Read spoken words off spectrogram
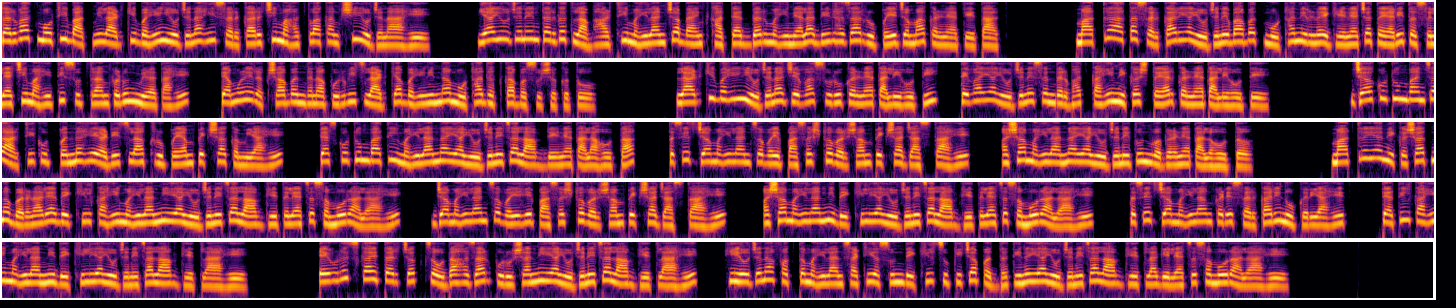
सर्वात मोठी बातमी लाडकी बहीण योजना ही सरकारची महत्वाकांक्षी योजना आहे. या योजनेंतर्गत लाभार्थी महिलांच्या बँक खात्यात दर महिन्याला दीड हजार रुपये जमा करण्यात येतात. मात्र आता सरकार या योजनेबाबत मोठा निर्णय घेण्याच्या तयारीत असल्याची माहिती सूत्रांकडून मिळत आहे त्यामुळे रक्षाबंधनापूर्वीच लाडक्या बहिणींना मोठा धक्का बसू शकतो. लाडकी बहीण योजना जेव्हा सुरू करण्यात आली होती तेव्हा या योजनेसंदर्भात काही निकष तयार करण्यात आले होते. ज्या कुटुंबांचं आर्थिक उत्पन्न हे अडीच लाख रुपयांपेक्षा कमी आहे त्याच कुटुंबातील महिलांना या योजनेचा लाभ देण्यात आला होता तसेच ज्या महिलांचं वय पासष्ट वर्षांपेक्षा जास्त आहे अशा महिलांना या योजनेतून वगळण्यात आलं होतं. मात्र या निकषात न भरणाऱ्या देखील काही महिलांनी या योजनेचा लाभ घेतल्याचं समोर आलं आहे ज्या महिलांचं वय हे पासष्ट वर्षांपेक्षा जास्त आहे अशा महिलांनी देखील या योजनेचा लाभ घेतल्याचं समोर आलं आहे तसेच ज्या महिलांकडे सरकारी नोकरी आहेत त्यातील काही महिलांनी देखील या योजनेचा लाभ घेतला आहे. एवढंच काय तर चक चौदा हजार पुरुषांनी या योजनेचा लाभ घेतला आहे. ही योजना फक्त महिलांसाठी असून देखील चुकीच्या पद्धतीने या योजनेचा लाभ घेतला गेल्याचं समोर आलं आहे.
